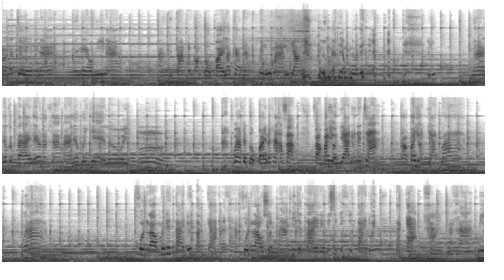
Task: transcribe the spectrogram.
อถ้าเจอเนี่ยนะ ในแนวนี้นะอะติดตามกันตอนต่อไปแล้วกันนะ ไม่รู้มาหรือยัง ไม่รู้มายังไม่รู้ดิไม่รู้มาแล้วก็ตายแล้วนะคะ มาแล้วก็แย่เลย อืมว่ากันต่อไปนะคะเอาฝากฝากป้าหย่อนยานด้วยนะจ๊ะฝากป้าหย่อนยานว่าว่า คนเราไม่ได้ตายด้วยตะกะนะคะ คนเราส่วนมากที่จะตายเร็วที่สุดก็คือตายด้วยตะกะค่ะนะคะ มี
